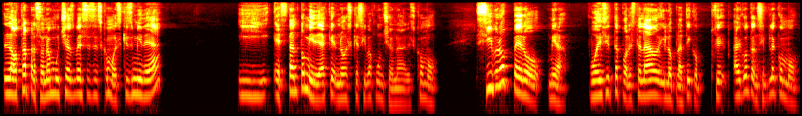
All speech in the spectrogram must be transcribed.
la otra persona muchas veces es como, es que es mi idea y es tanto mi idea que no es que sí va a funcionar. Es como, sí, bro, pero mira, puedes irte por este lado y lo platico. algo tan simple como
